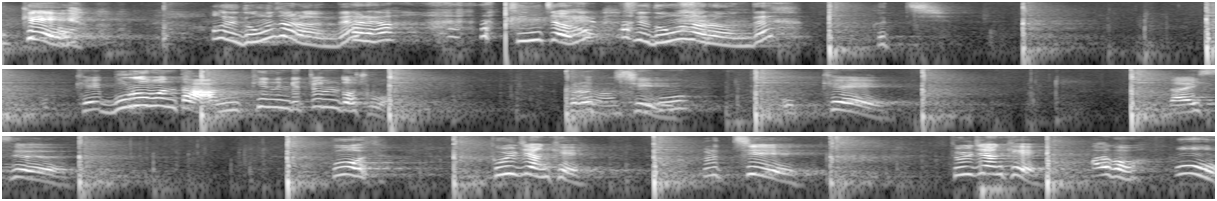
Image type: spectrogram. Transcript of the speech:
오케이. 어, 근데 너무 잘하는데? 그래요? 진짜로? 진짜 너무 잘하는데? 그치. 오케이. 무릎은 다 안 피는 게 좀 더 좋아. 그렇지. 오케이. 나이스. 굿. 돌지 않게. 그렇지. 돌지 않게. 아이고. 오,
